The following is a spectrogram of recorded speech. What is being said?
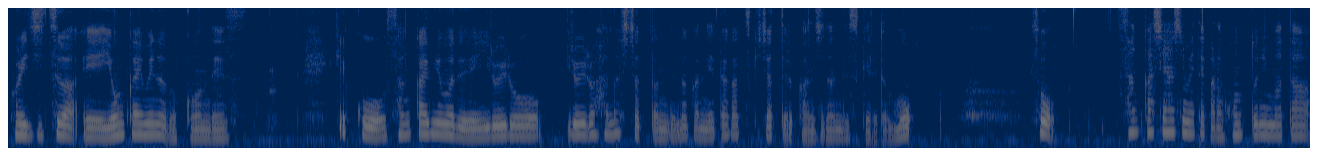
これ実は、えー、4回目の録音です。結構3回目まででいろいろいろいろ話しちゃったんでなんかネタが尽きちゃってる感じなんですけれども。そう。参加し始めてから本当にまた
